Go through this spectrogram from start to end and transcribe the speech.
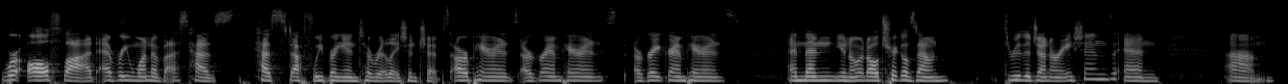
we're all flawed. Every one of us has has stuff we bring into relationships. Our parents, our grandparents, our great grandparents, and then you know it all trickles down through the generations. And um,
